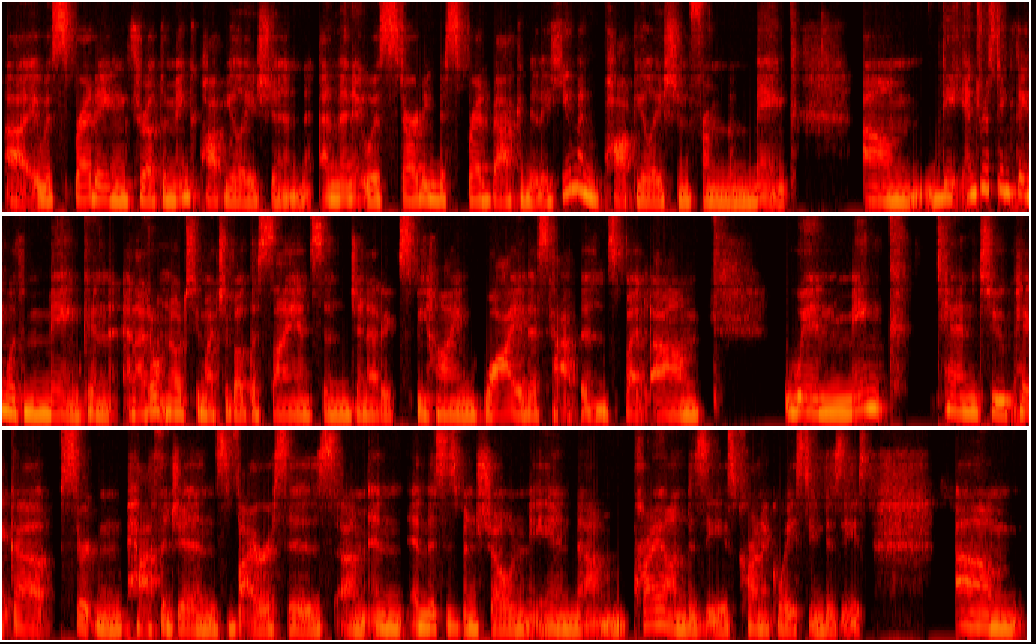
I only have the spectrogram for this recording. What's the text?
Uh, it was spreading throughout the mink population, and then it was starting to spread back into the human population from the mink. Um, the interesting thing with mink, and, and I don't know too much about the science and genetics behind why this happens, but um, when mink tend to pick up certain pathogens, viruses, um, and, and this has been shown in um, prion disease, chronic wasting disease. Um,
